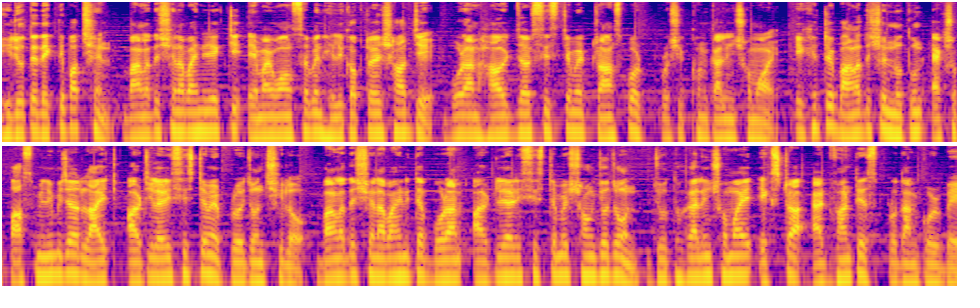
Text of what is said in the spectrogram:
ভিডিওতে দেখতে পাচ্ছেন, বাংলাদেশ সেনাবাহিনীর একটি এমআই ওয়ান সেভেন হেলিকপ্টারের সাহায্যে বোরান হাউজার সিস্টেমের ট্রান্সপোর্ট প্রশিক্ষণকালীন সময়। এক্ষেত্রে বাংলাদেশের নতুন একশো পাঁচ মিলিমিটার লাইট আর্টিলারি সিস্টেমের প্রয়োজন ছিল। বাংলাদেশ সেনাবাহিনীতে বোরান আর্টিলারি সিস্টেমের সংযোজন যুদ্ধকালীন সময়ে এক্সট্রা অ্যাডভান্টেজ প্রদান করবে।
